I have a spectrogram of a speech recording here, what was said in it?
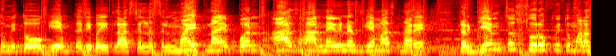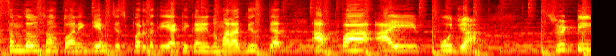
तुम्ही तो गेम कधी बघितला असेल नसेल माहीत नाही पण आज हा नवीनच गेम असणार आहे. तर गेमचं स्वरूप मी तुम्हाला समजावून सांगतो आणि गेमचे स्पर्धक या ठिकाणी तुम्हाला दिसतात. आप्पा आई पूजा. स्वीटी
